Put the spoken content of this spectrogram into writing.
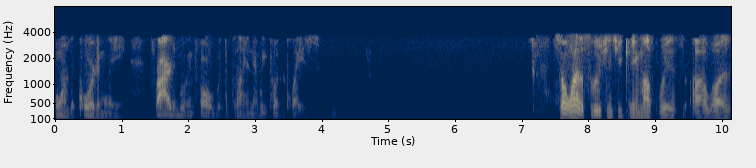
informed accordingly prior to moving forward with the plan that we put in place. So one of the solutions you came up with uh, was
